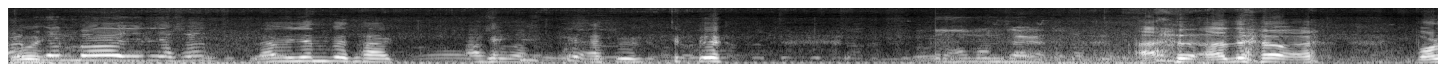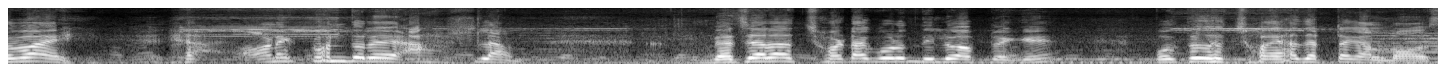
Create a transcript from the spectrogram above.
ডাকেন ভাই এদিকে আসেন। আমি জানবে থাক। আচ্ছা বড় ভাই, অনেকক্ষণ ধরে আসলাম। বেচারা ছটা গরু দিল আপনাকে, বলতে ছয় হাজার টাকা লস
